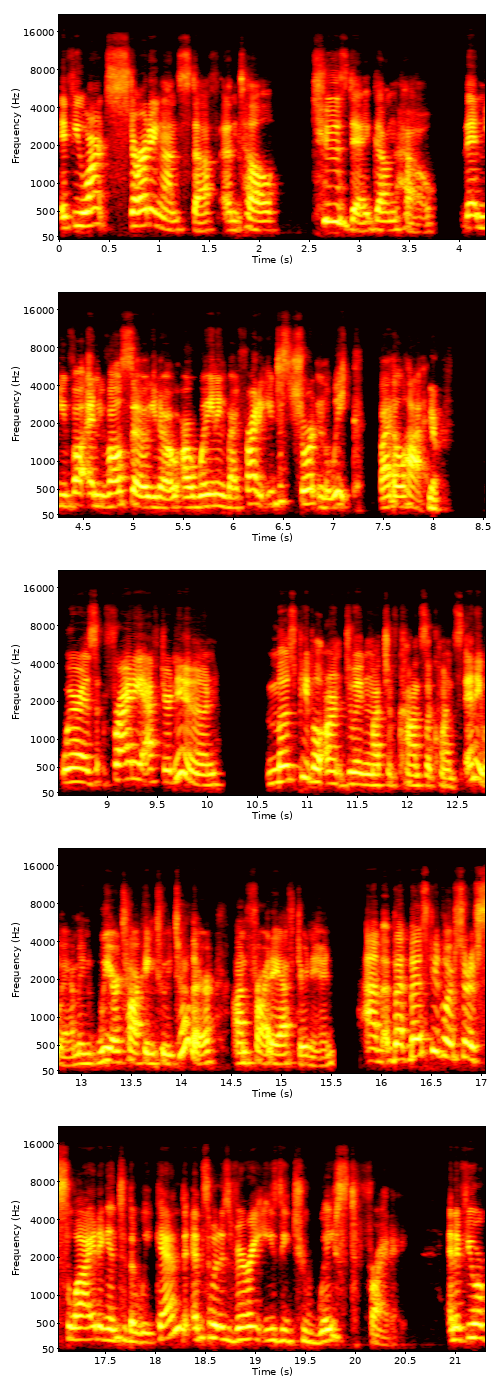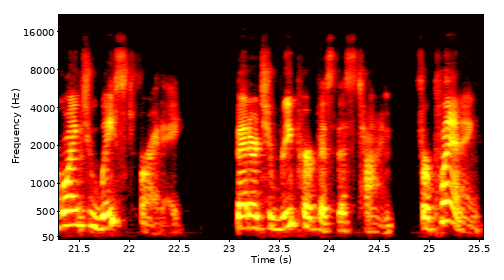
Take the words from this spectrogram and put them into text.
if you aren't starting on stuff until Tuesday gung ho, then you've and you've also you know are waning by Friday, you just shorten the week by a lot. Yep. Whereas Friday afternoon, most people aren't doing much of consequence anyway. I mean, we are talking to each other on Friday afternoon, um, but most people are sort of sliding into the weekend, and so it is very easy to waste Friday. And if you are going to waste Friday, better to repurpose this time for planning.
